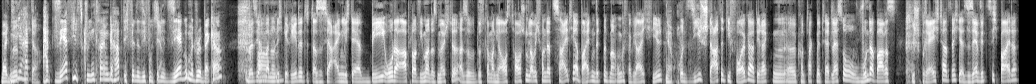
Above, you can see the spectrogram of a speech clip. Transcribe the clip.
Weil die Möglich, hat, ja. hat sehr viel Screentime gehabt. Ich finde, sie funktioniert ja. sehr gut mit Rebecca. Über sie haben wir noch ähm, nicht geredet. Das ist ja eigentlich der B- oder A-Plot, wie man das möchte. Also das kann man hier austauschen, glaube ich, von der Zeit her. Beiden widmet man ungefähr gleich viel. Ja. Und sie startet die Folge, hat direkten äh, Kontakt mit Ted Lasso. Wunderbares Gespräch tatsächlich. Also sehr witzig beide.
